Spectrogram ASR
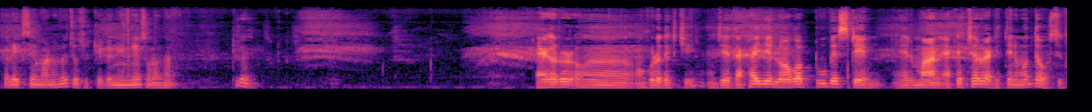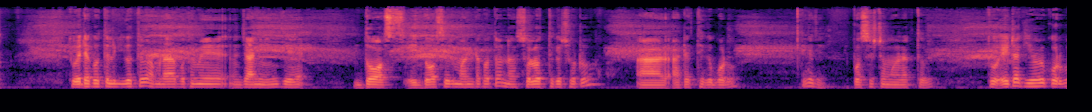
তাহলে এক্সের মান হলো চৌষট্টি। এটা নির্ণয় সমাধান। ঠিক আছে? এগারোর অঙ্কটা দেখছি। যে দেখায় যে log of two base ten এর মান একের চার ও একের তিনের মধ্যে অবস্থিত। তো এটা করতে হলে কী করতে হবে? আমরা প্রথমে জানি যে দশ, এই দশের মানটা কত না? ষোলোর থেকে ছোট আর আটের থেকে বড়। ঠিক আছে? প্রসেসটা মনে রাখতে হবে। তো এটা কীভাবে করব?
